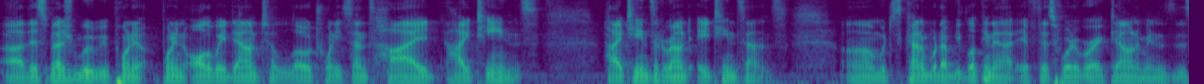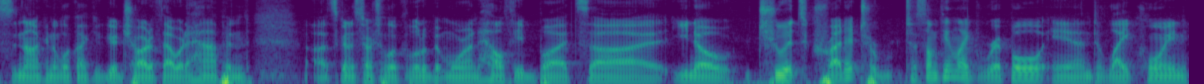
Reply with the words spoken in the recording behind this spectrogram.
Uh, this measure would be pointing pointing all the way down to low 20 cents, high high teens high teens at around 18 cents, um, which is kind of what I'd be looking at if this were to break down. I mean, this is not going to look like a good chart if that were to happen. Uh, it's going to start to look a little bit more unhealthy. But, uh, you know, to its credit, to, to something like Ripple and Litecoin,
